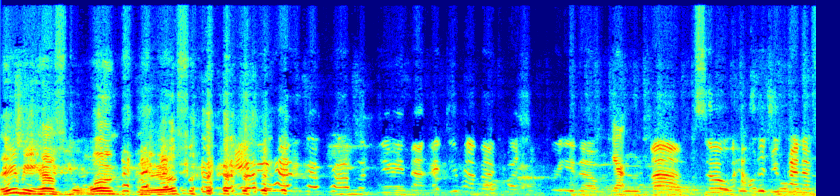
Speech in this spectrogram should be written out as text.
Amy has the lungs for this. Amy has no problem doing that. I do have a question for you though. Yeah. Um, so how did you kind of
